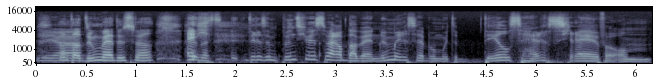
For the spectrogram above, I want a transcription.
Ja. want dat doen wij dus wel. Echt, er is een punt geweest waarop dat wij nummers hebben moeten deels herschrijven om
